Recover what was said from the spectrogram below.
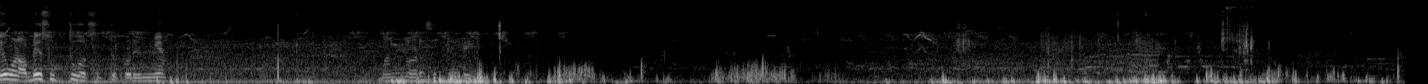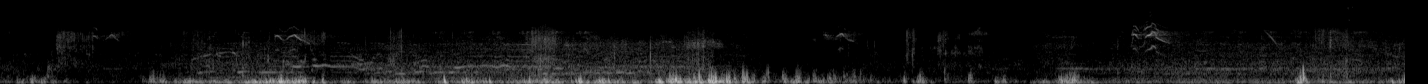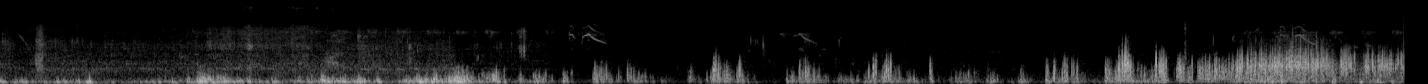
அப்படியே அப்படியே சுத்து ஒரு சுத்து பொறுமையா. மண்ணோட சுத்து அப்படியே.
